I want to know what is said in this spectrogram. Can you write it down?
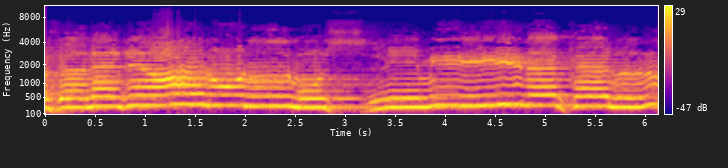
أفنجعل المسلمين كالمجرمين.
